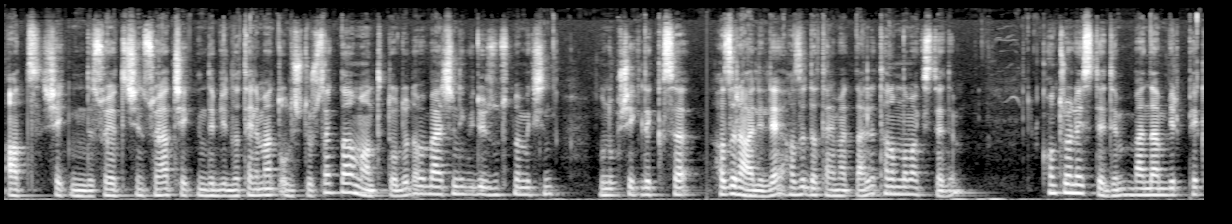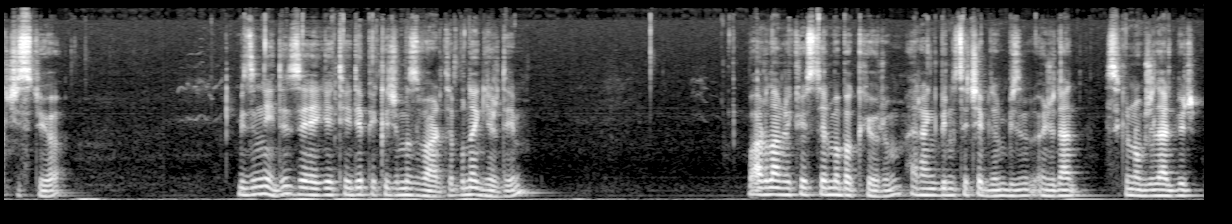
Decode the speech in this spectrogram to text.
at şeklinde, soyad için soyad şeklinde bir data element oluştursak daha mantıklı olurdu. Ama ben şimdi videoyu uzun tutmamak için bunu bu şekilde kısa hazır haliyle, hazır data elementlerle tanımlamak istedim. Ctrl S dedim. Benden bir package istiyor. Bizim neydi? ZGTD package'ımız vardı. Buna girdim. Var olan requestlerime bakıyorum. Herhangi birini seçebilirim. Bizim önceden screen objelerde bir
